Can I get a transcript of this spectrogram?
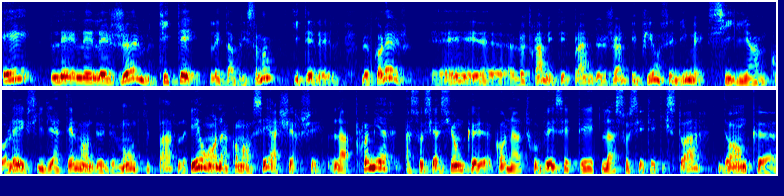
Et les, les, les jeunes quittaient l'établissement, quittaient le collège et euh, le tram était plein de jeunes. Et puis on s'est dit, mais s'il y a un collège, s'il y a tellement de, monde qui parle, et on a commencé à chercher. La première association qu'on a trouvée, c'était la Société d'Histoire. Donc, euh,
